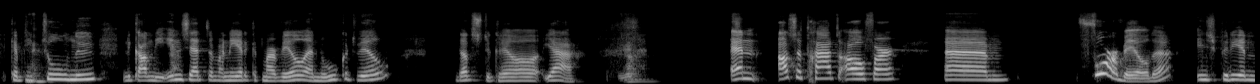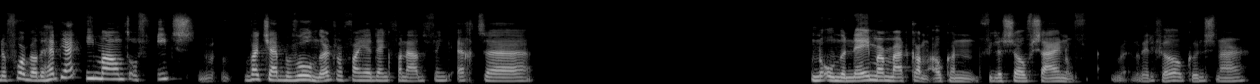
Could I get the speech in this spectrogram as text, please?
Ik heb die tool nu en ik kan die inzetten wanneer ik het maar wil en hoe ik het wil. Dat is natuurlijk heel, ja. En als het gaat over um, voorbeelden, inspirerende voorbeelden. Heb jij iemand of iets wat jij bewondert, waarvan jij denkt van nou, dat vind ik echt uh, een ondernemer, maar het kan ook een filosoof zijn of weet ik veel, een kunstenaar?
